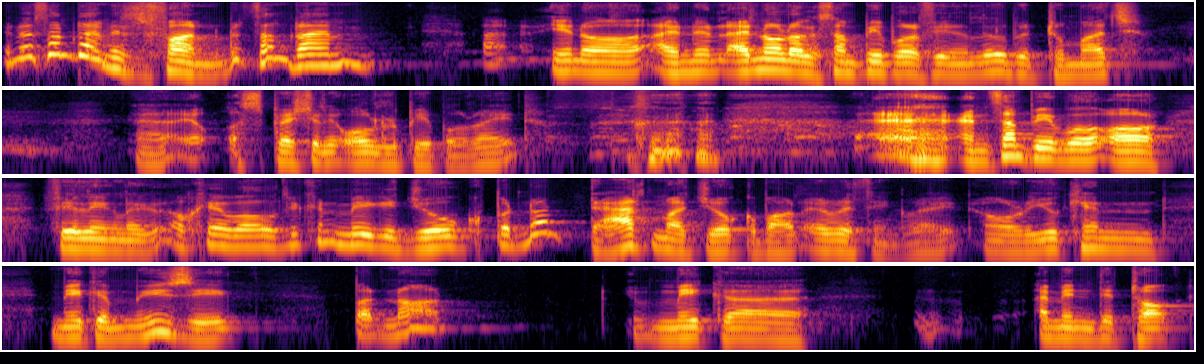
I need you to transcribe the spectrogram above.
You know, sometimes it's fun, but sometimes, uh, you know, I I know like some people are feeling a little bit too much, uh, especially older people, right? and some people are feeling like, okay, well, you can make a joke, but not that much joke about everything, right? Or you can make a music, but not make a I mean, they talk,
